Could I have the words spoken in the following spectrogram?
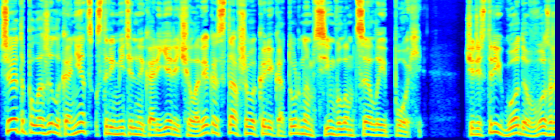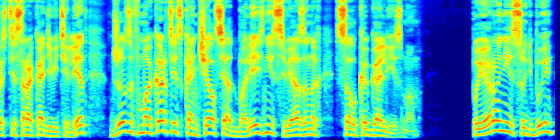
Все это положило конец стремительной карьере человека, ставшего карикатурным символом целой эпохи. Через три года в возрасте 49 лет Джозеф Маккарти скончался от болезней, связанных с алкоголизмом. По иронии судьбы,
